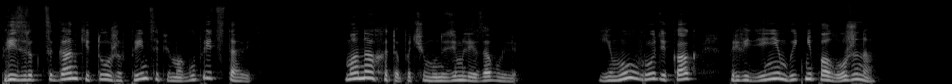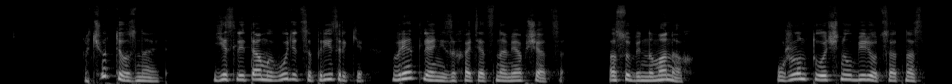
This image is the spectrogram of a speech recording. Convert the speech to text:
Призрак цыганки тоже, в принципе, могу представить. Монаха-то почему на земле забыли? Ему вроде как привидением быть не положено. А черт его знает. Если там и водятся призраки, вряд ли они захотят с нами общаться. Особенно монах. Уже он точно уберется от нас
